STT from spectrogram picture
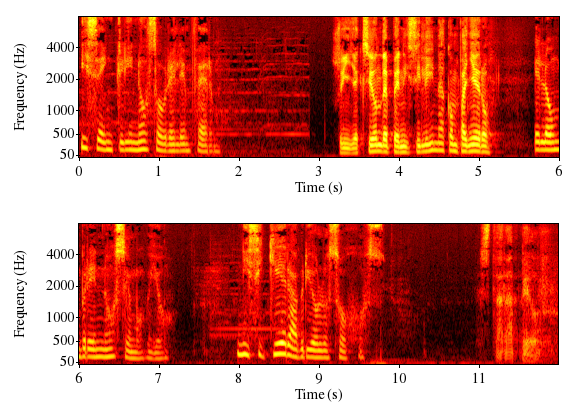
y se inclinó sobre el enfermo. Su inyección de penicilina, compañero. El hombre no se movió, ni siquiera abrió los ojos. Estará peor.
